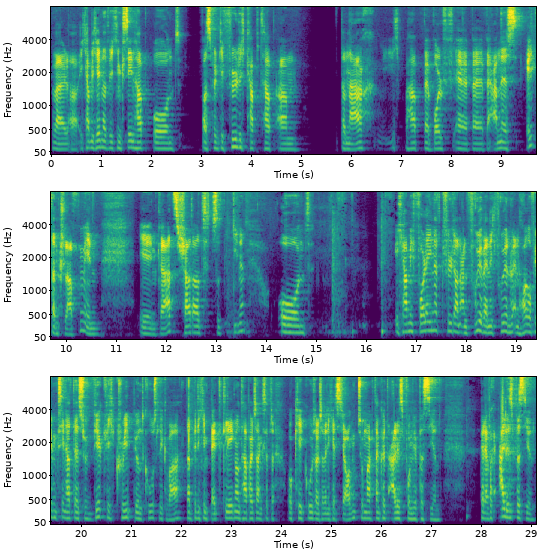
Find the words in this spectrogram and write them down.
Weil äh, ich habe mich erinnert, wie ich ihn gesehen habe und was für ein Gefühl ich gehabt habe ähm, danach. Ich habe bei Wolf, äh, bei, bei Annes Eltern geschlafen in, in Graz. Shoutout zu ihnen. Und ich habe mich voll erinnert gefühlt an, an früher, wenn ich früher einen Horrorfilm gesehen hatte, der so wirklich creepy und gruselig war. Dann bin ich im Bett gelegen und habe halt so gesagt, okay, gut, also wenn ich jetzt die Augen zumache, dann könnte alles vor mir passieren. Könnte einfach alles passieren.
